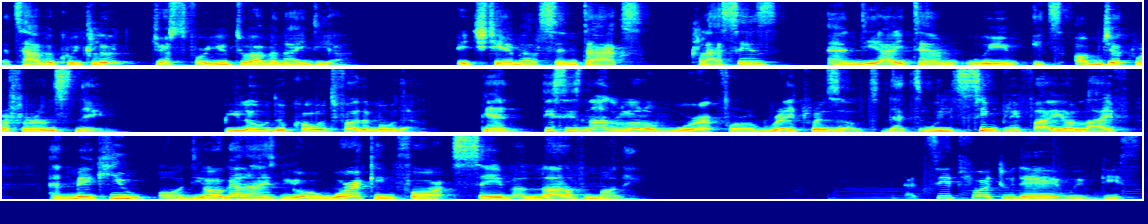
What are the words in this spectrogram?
Let's have a quick look, just for you to have an idea. HTML syntax, classes, and the item with its object reference name. Below the code for the model. Again, this is not a lot of work for a great result that will simplify your life and make you or the organizer you are working for save a lot of money. That's it for today with this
